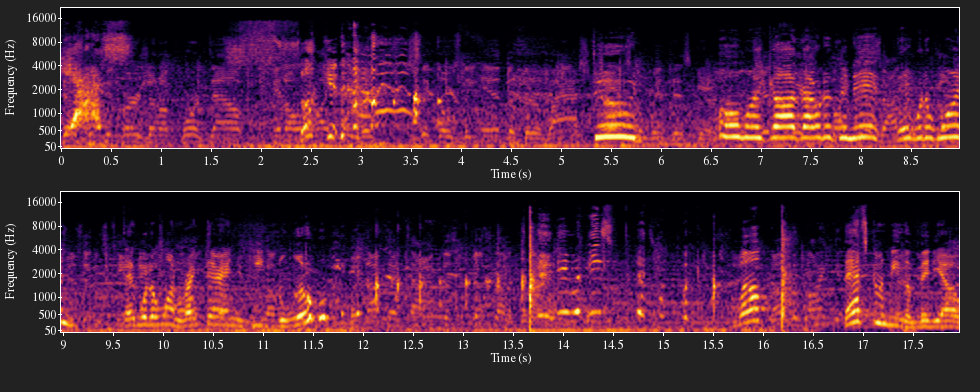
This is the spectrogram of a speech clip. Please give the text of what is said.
yes. Suck it. Dude. Oh my God, that would have been it. They would have won. They would have won right there, and he blew. Even he's pissed. Well, that's going to be the video.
